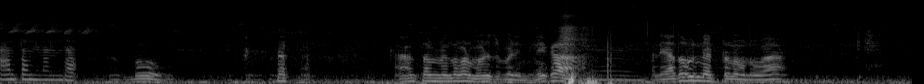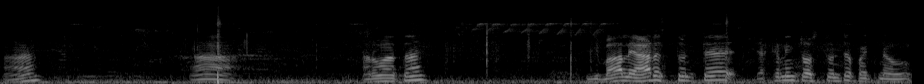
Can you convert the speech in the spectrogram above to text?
కాంతం నంద అబ్బో. కాంతం మీద కూడా మనిషి పడింది నీకా. అది ఎదవున్నట్టున్నావు నువ్వా? ఆ? ఆ. తర్వాత ఈ బాల్ ఆడుస్తుంటే ఎక్కడి నుంచి వస్తుంటే పట్టినావు?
